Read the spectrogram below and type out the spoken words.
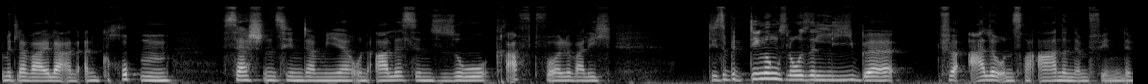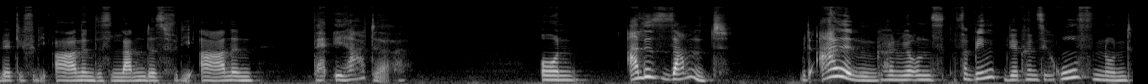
mittlerweile an, an Gruppen Sessions hinter mir und alles sind so kraftvoll, weil ich diese bedingungslose Liebe für alle unsere Ahnen empfinde, wirklich für die Ahnen des Landes, für die Ahnen der Erde. Und allesamt, mit allen können wir uns verbinden, wir können sie rufen und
